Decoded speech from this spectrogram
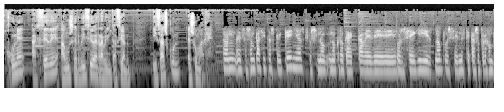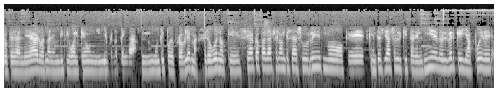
June accede a un servicio de rehabilitación. Y Zaskun es su madre. Son, esos son pasitos pequeños, pues no, no creo que acabe de conseguir, ¿no? Pues en este caso, por ejemplo, pedalear o andar en bici igual que un niño que no tenga ningún tipo de problema. Pero bueno, que sea capaz de hacerlo aunque sea a su ritmo, que, que entonces ya suele quitar el miedo, el ver que ella puede,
